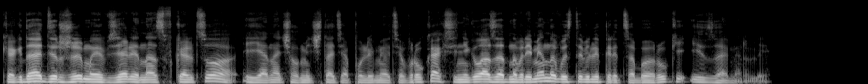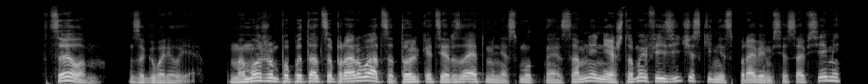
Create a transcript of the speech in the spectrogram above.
Когда одержимые взяли нас в кольцо, и я начал мечтать о пулемете в руках, синеглазы одновременно выставили перед собой руки и замерли. «В целом», — заговорил я, мы можем попытаться прорваться, только терзает меня смутное сомнение, что мы физически не справимся со всеми,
